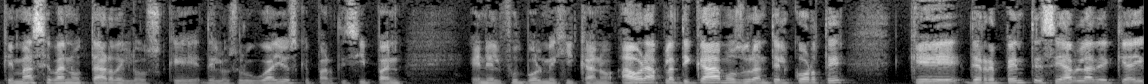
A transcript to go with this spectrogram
que más se va a notar de los, que, de los uruguayos que participan en el fútbol mexicano. Ahora, platicábamos durante el corte que de repente se habla de que hay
